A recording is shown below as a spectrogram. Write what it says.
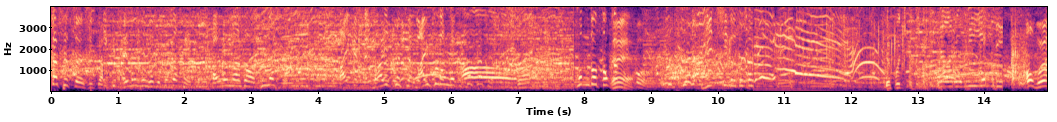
똑같았어요, 진짜. 마이크 잘못 놓은 것도 똑같아. 잘못 나서 흘렀어. 마이크 잘못 마이크 참 마이크 놓은 것도 똑같아. 폼도 똑같았고. 위치도 똑같아. 몇 번째? 어, 뭐야?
